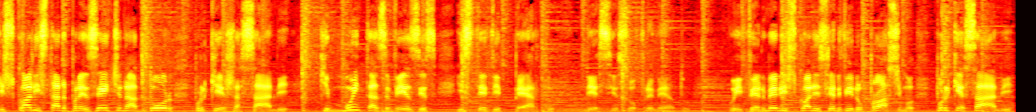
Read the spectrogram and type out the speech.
Escolhe estar presente na dor porque já sabe que muitas vezes esteve perto desse sofrimento. O enfermeiro escolhe servir o próximo porque sabe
